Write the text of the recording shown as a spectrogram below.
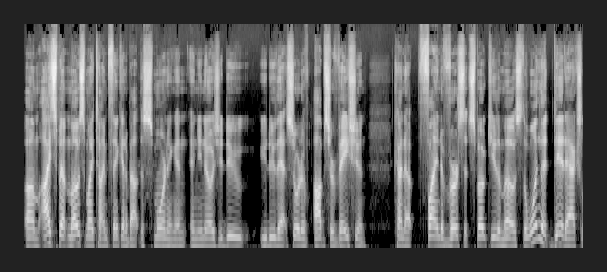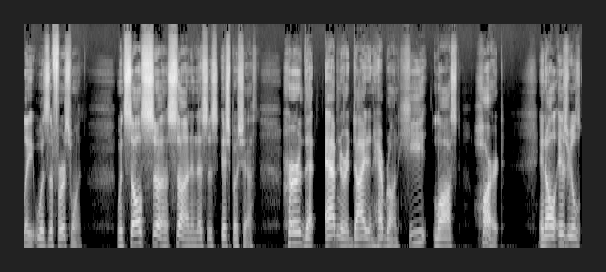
um, i spent most of my time thinking about this morning and, and you know as you do you do that sort of observation kind of find a verse that spoke to you the most the one that did actually was the first one when Saul's son- son, and this is Ishbosheth, heard that Abner had died in Hebron, he lost heart, and all Israel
